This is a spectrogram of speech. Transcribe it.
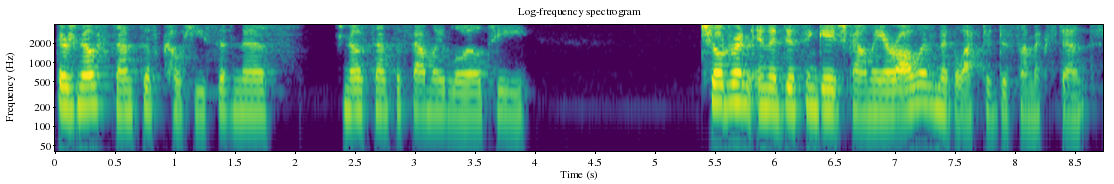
there's no sense of cohesiveness, no sense of family loyalty. Children in a disengaged family are always neglected to some extent.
